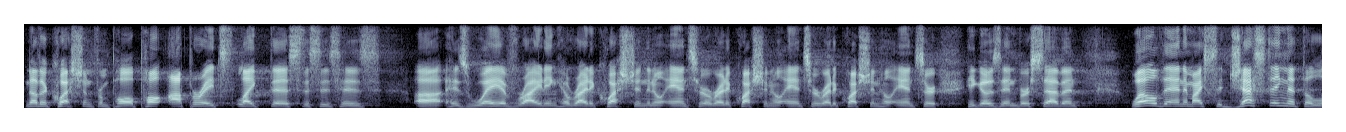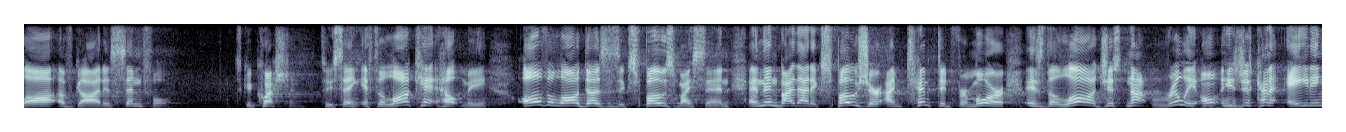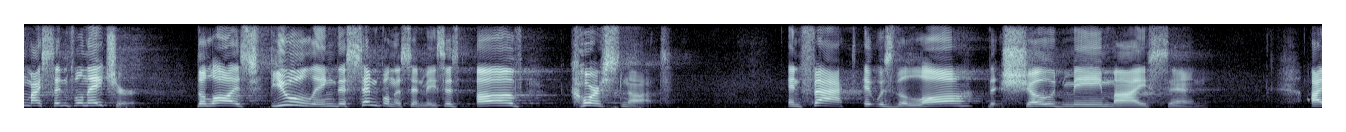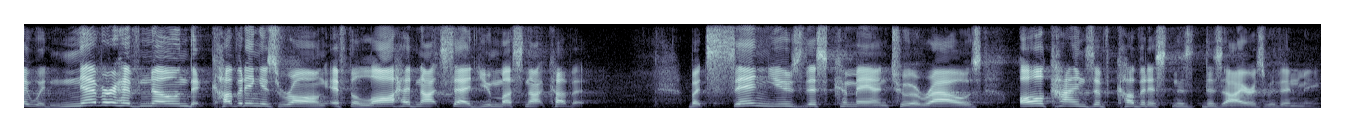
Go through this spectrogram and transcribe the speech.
Another question from Paul. Paul operates like this. This is his, uh, his way of writing. He'll write a question, then he'll answer, he'll write a question, he'll answer, write a question, he'll answer. He goes in, verse 7. Well, then, am I suggesting that the law of God is sinful? It's a good question. So he's saying, if the law can't help me, all the law does is expose my sin, and then by that exposure, I'm tempted for more. Is the law just not really, he's just kind of aiding my sinful nature? The law is fueling this sinfulness in me. He says, Of course not. In fact, it was the law that showed me my sin. I would never have known that coveting is wrong if the law had not said, You must not covet. But sin used this command to arouse all kinds of covetous desires within me.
